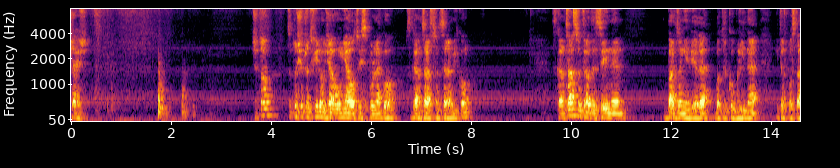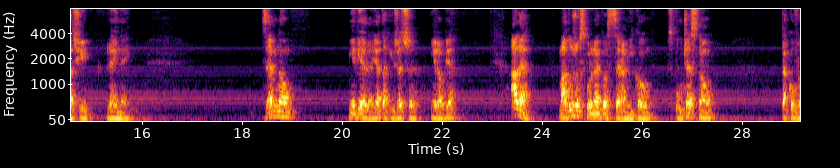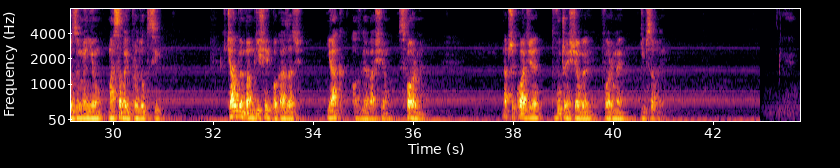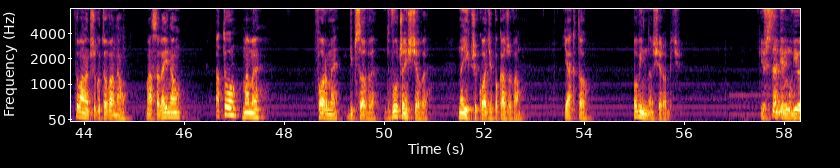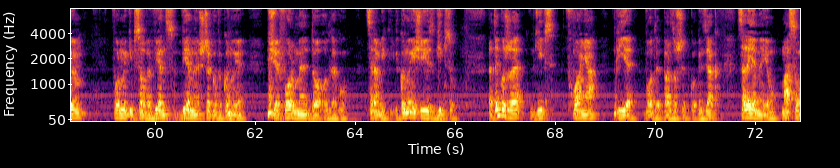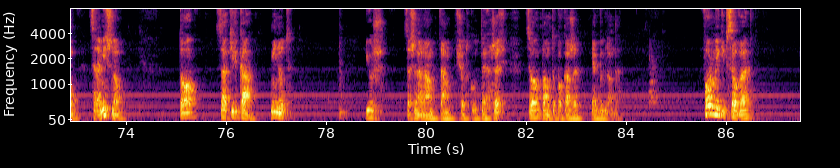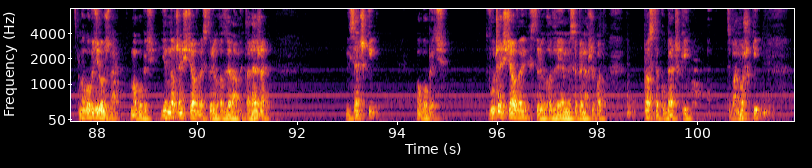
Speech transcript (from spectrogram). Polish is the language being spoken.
Cześć. Czy to, co tu się przed chwilą działo, miało coś wspólnego z garncarstwem, ceramiką? Z garncarstwem tradycyjnym bardzo niewiele, bo tylko glinę i to w postaci lejnej. Ze mną niewiele, ja takich rzeczy nie robię, ale ma dużo wspólnego z ceramiką współczesną, taką w rozumieniu masowej produkcji. Chciałbym Wam dzisiaj pokazać, jak odlewa się z formy. Na przykładzie dwuczęściowej formy gipsowej. Tu mamy przygotowaną masę lejną, a tu mamy formy gipsowe, dwuczęściowe. Na ich przykładzie pokażę Wam, jak to powinno się robić. Już wstępie mówiłem formy gipsowe, więc wiemy z czego wykonuje się formę do odlewu ceramiki. Wykonuje się je z gipsu, dlatego że gips wchłania, pije wodę bardzo szybko, więc jak zalejemy ją masą ceramiczną, to za kilka minut już zaczyna nam tam w środku tężeć, co Wam to pokażę, jak wygląda. Formy gipsowe mogą być różne. Mogą być jednoczęściowe, z których odlewamy talerze, miseczki. Mogą być dwuczęściowe, z których odlejemy sobie na przykład proste kubeczki, dzbanuszki.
